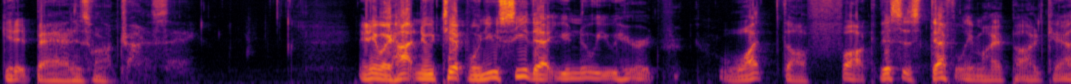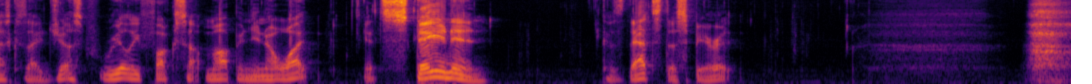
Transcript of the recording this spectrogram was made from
get it bad, is what I'm trying to say. Anyway, hot new tip. When you see that, you know you hear it. What the fuck? This is definitely my podcast because I just really fucked something up. And you know what? It's staying in because that's the spirit.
